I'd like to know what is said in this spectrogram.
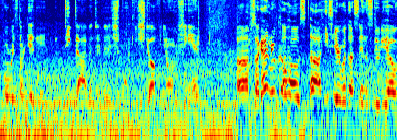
before we start getting deep dive into spooky stuff. You know what I'm saying? Um, so I got a new co-host. Uh, he's here with us in the studio.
